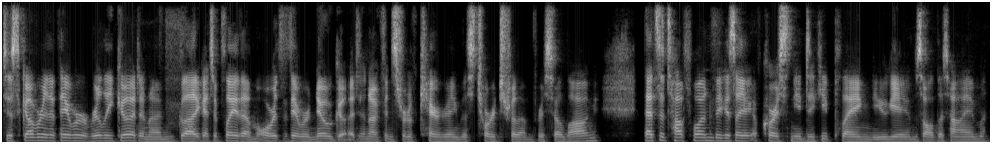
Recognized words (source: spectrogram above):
discover that they were really good and I'm glad I got to play them, or that they were no good and I've been sort of carrying this torch for them for so long. That's a tough one because I, of course, need to keep playing new games all the time.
